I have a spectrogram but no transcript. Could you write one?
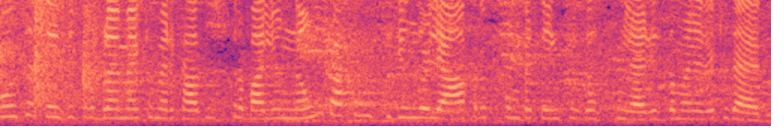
Com certeza o problema é que o mercado de trabalho não está conseguindo olhar para as competências das mulheres da maneira que deve.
